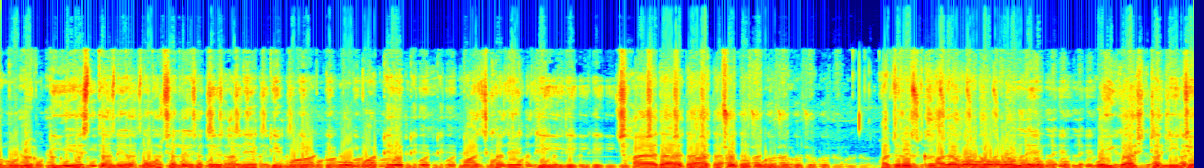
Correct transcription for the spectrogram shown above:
এমন একটি স্থানে পৌঁছালেন যেখানে একটি মাঠ ও মাঠের মাঝখানে একটি ছায়াদার গাছ চোখে পড়ল হজরত খাজা বাবা বললেন, ওই গাছটি নিচে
